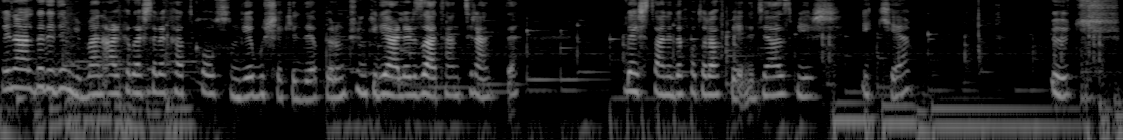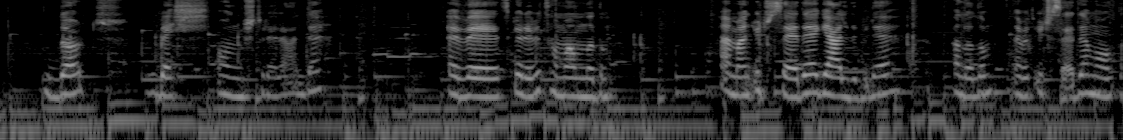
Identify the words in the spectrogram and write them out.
Genelde dediğim gibi ben arkadaşlara katkı olsun diye bu şekilde yapıyorum. Çünkü diğerleri zaten trendde. 5 tane de fotoğraf beğeneceğiz. 1, 2, 3, 4, 5 olmuştur herhalde. Evet, görevi tamamladım. Hemen 3S'de geldi bile. Alalım. Evet 3S'de oldu.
